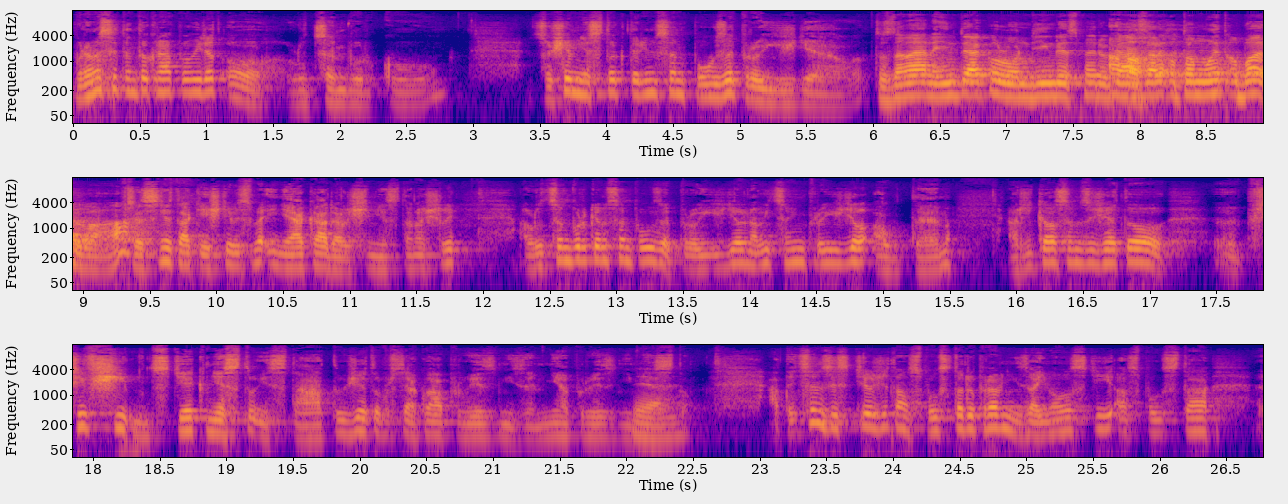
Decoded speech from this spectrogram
Budeme si tentokrát povídat o Lucemburku, což je město, kterým jsem pouze projížděl. To znamená, není to jako Londýn, kde jsme dokázali ano. o tom mluvit oba dva? Přesně tak, ještě bychom i nějaká další města našli. A Lucemburkem jsem pouze projížděl, navíc jsem jim projížděl autem a říkal jsem si, že je to eh, při vší úctě k městu i státu, že je to prostě taková průjezdní země a průjezdní je. město. A teď jsem zjistil, že tam spousta dopravních zajímavostí a spousta eh,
